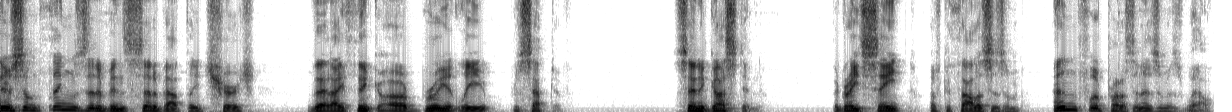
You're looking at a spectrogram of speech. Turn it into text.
There's some things that have been said about the church that I think are brilliantly receptive. St. Augustine, the great saint of Catholicism and for Protestantism as well,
